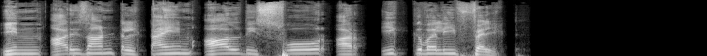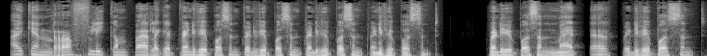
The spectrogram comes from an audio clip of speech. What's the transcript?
In horizontal time, all these four are equally felt. I can roughly compare like a 25%, 25%, 25%, 25%. 25% matter, 25%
